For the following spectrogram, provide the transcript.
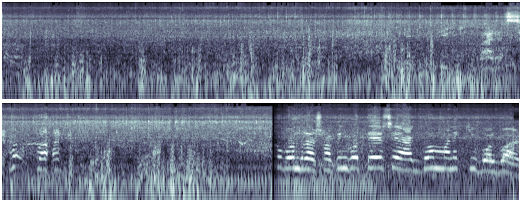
চলো। বন্ধুরা শপিং করতে এসে একদম মানে কি বলব আর?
